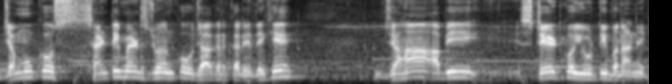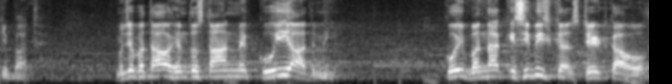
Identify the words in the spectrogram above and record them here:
जम्मू को सेंटीमेंट्स जो उनको उजागर करे। देखिए, जहाँ अभी स्टेट को यूटी बनाने की बात है, मुझे बताओ हिंदुस्तान में कोई आदमी, कोई बंदा किसी भी स्टेट का हो,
